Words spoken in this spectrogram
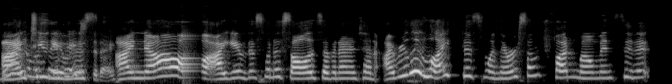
We're I too gave this. today. I know. I gave this one a solid seven out of ten. I really liked this one. There were some fun moments in it.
